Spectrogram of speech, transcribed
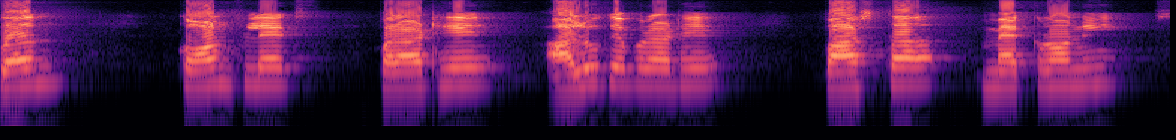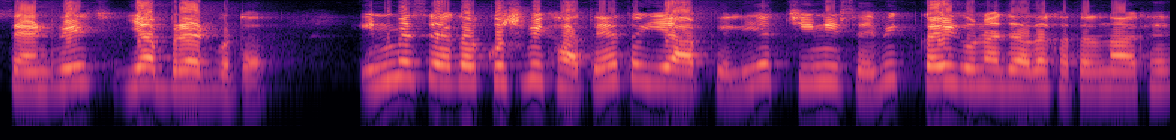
bun cornflakes पराठे, आलू के पराठे, पास्ता, मैक्रोनी, सैंडविच या ब्रेड बटर इनमें से अगर कुछ भी खाते हैं तो ये आपके लिए चीनी से भी कई गुना ज़्यादा खतरनाक है।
